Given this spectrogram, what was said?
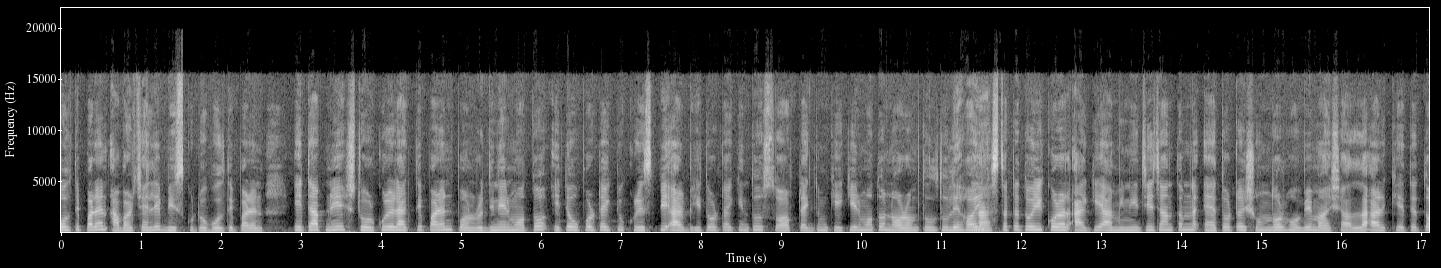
বলতে পারেন, আবার চাইলে বিস্কুটও বলতে পারেন। এটা আপনি স্টোর করে রাখতে পারেন পনেরো দিনের মতো। এটা উপরটা একটু ক্রিস্পি আর ভিতরটা কিন্তু সফট একদম কেকের মতো, নরম তুলতুলে হয়। নাস্তাটা তৈরি করার আগে আমি নিজে জানতাম না এতটা সুন্দর হবে মাশাল্লাহ আর খেতে তো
